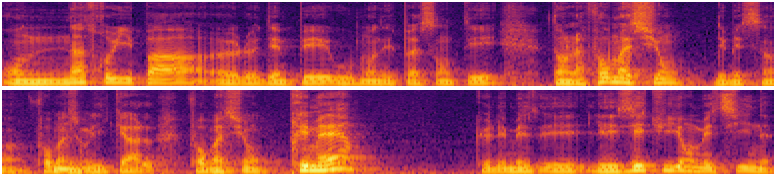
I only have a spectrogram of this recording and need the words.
on n'introduit pas euh, le DMP ou mon espace santé dans la formation des médecins, formation hmm. médicale, formation primaire, que les, les étudiants en médecine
